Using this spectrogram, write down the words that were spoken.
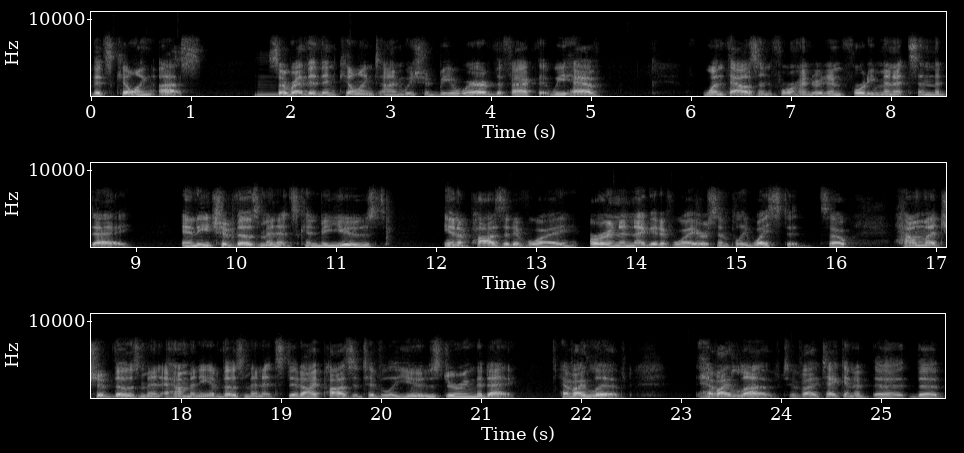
that's killing us. Mm. So rather than killing time, we should be aware of the fact that we have 1,440 minutes in the day, and each of those minutes can be used." In a positive way, or in a negative way, or simply wasted. So, how much of those min- how many of those minutes did I positively use during the day? Have I lived? Have I loved? Have I taken a, the the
